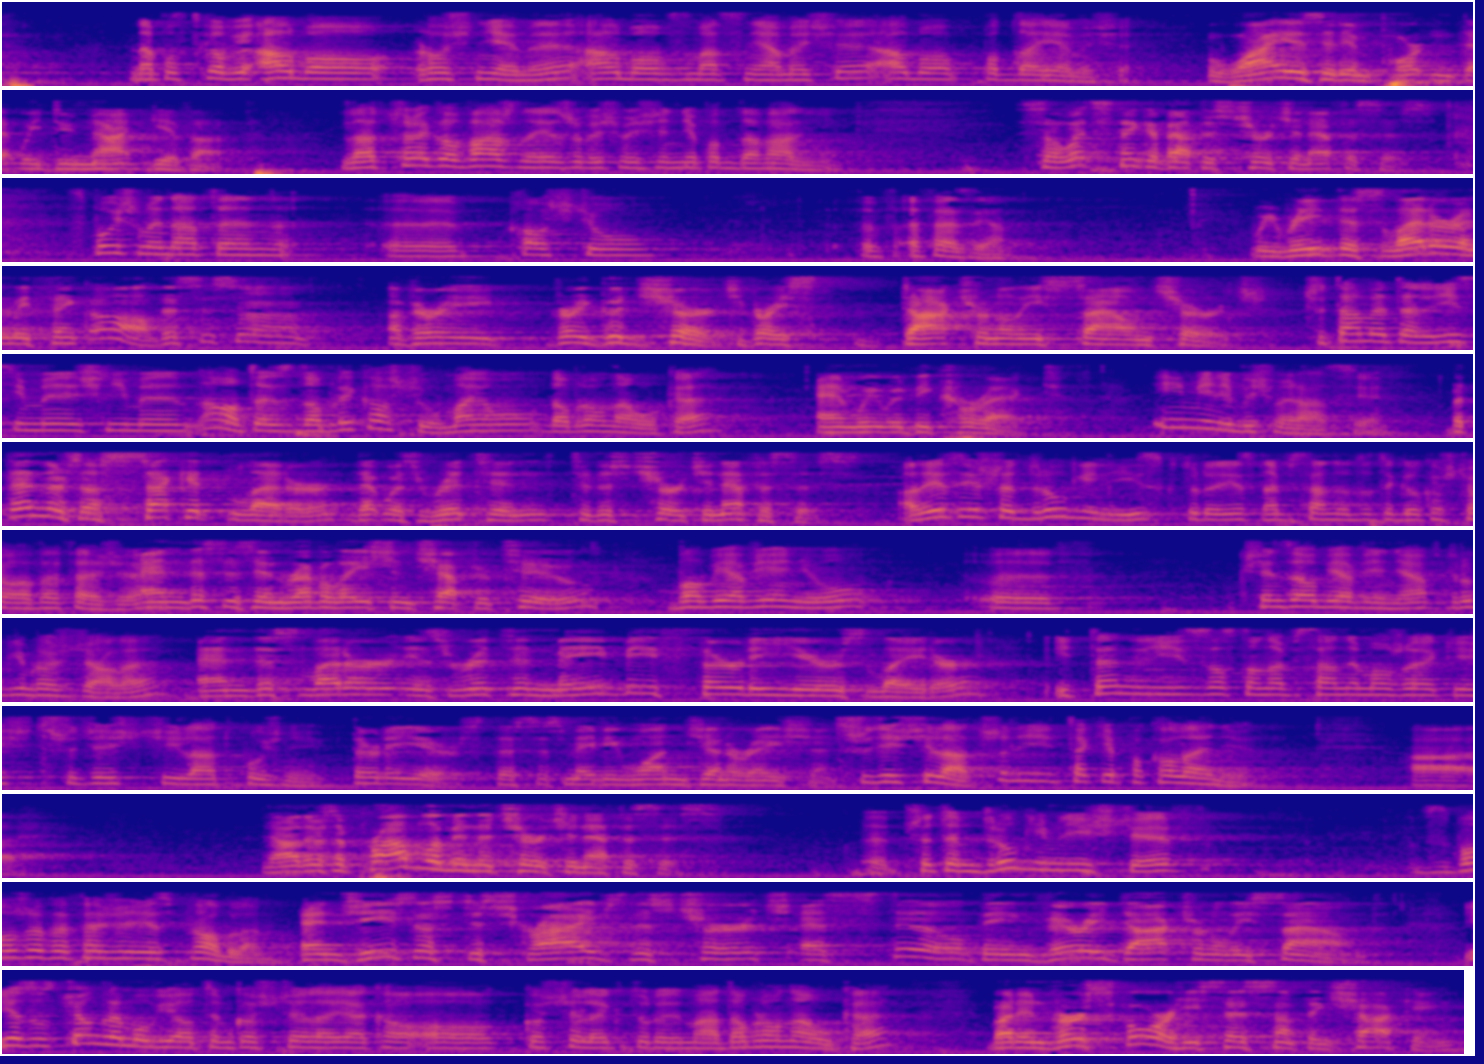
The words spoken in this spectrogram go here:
na pustkowiu albo rośniemy, albo wzmacniamy się, albo poddajemy się. Why is it important that we do not give up? Dlaczego ważne jest, żebyśmy się nie poddawali? So let's think about this church in Ephesus. Spójrzmy na ten e, kościół w Efezjan. We read this letter and we think, oh, this is a, a very, very good church, a very doctrinally sound church. Czytamy ten list i myślimy, no to jest dobry kościół, mają dobrą naukę And we would be correct. I mielibyśmy rację. But then there's a second letter that was written to this church in Ephesus. Ale jest jeszcze drugi list, który jest napisany do tego kościoła w Efezie. And this is in Revelation chapter 2. W objawieniu, y, w Księdze Objawienia, w drugim rozdziale. And this letter is written maybe 30 years later. I ten list został napisany może jakieś 30 lat później. 30 years. This is maybe one generation. 30 lat, czyli takie pokolenie. Uh, now, there's a problem in the church in Ephesus. Y, Przy tym drugim liście w, w zborze w Efezie jest problem. And Jesus describes this church as still being very doctrinally sound. Jezus ciągle mówi o tym kościele jako o kościele, który ma dobrą naukę, But in verse 4, he says something shocking.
